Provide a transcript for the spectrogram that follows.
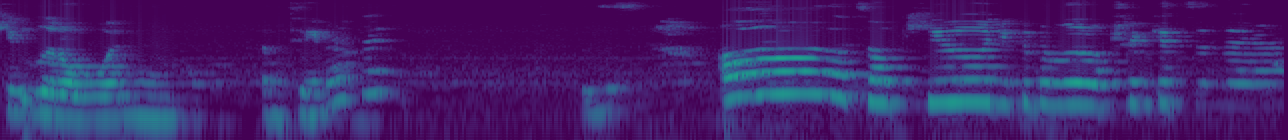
cute little wooden container thing. Is this? Oh, that's so cute. You can put little trinkets in there.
